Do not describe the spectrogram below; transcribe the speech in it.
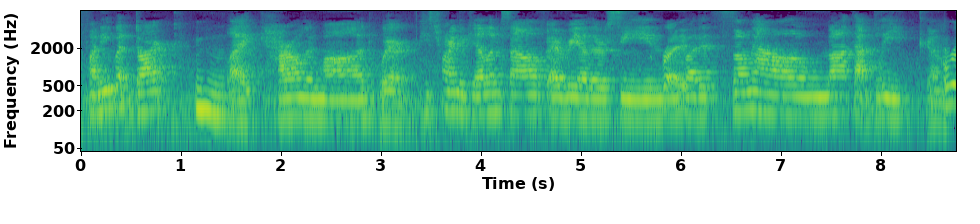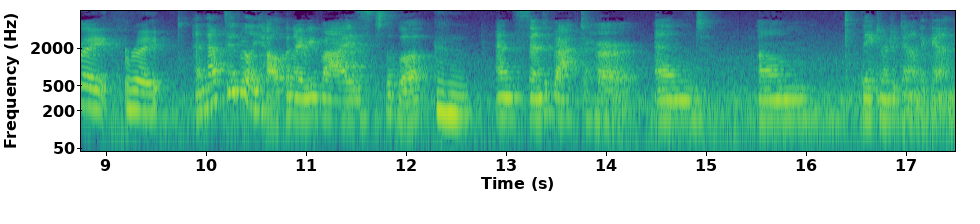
funny but dark, mm-hmm. like Harold and Maude, where he's trying to kill himself every other scene, Right. but it's somehow not that bleak. And, Right. Right. and that did really help. And I revised the book mm-hmm. and sent it back to her, and um, they turned it down again.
